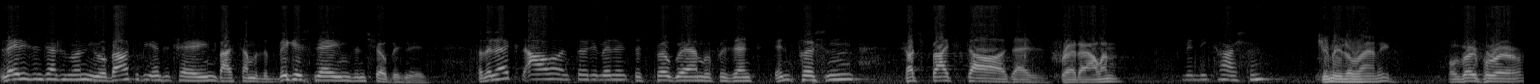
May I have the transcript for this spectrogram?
Ladies and gentlemen, you're about to be entertained by some of the biggest names in show business. For the next hour and 30 minutes, this program will present in person such bright stars as Fred Allen, Mindy Carson, Jimmy Durante, Jose Ferrer,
